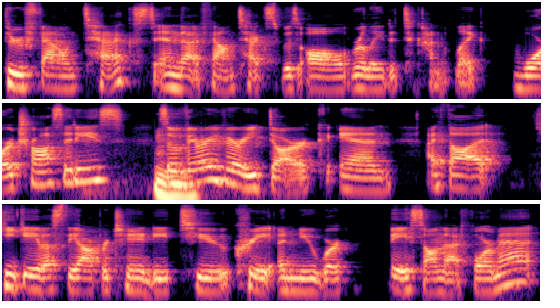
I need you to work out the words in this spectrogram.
through found text. And that found text was all related to kind of like war atrocities. Mm-hmm. So very, very dark. And I thought he gave us the opportunity to create a new work based on that format.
